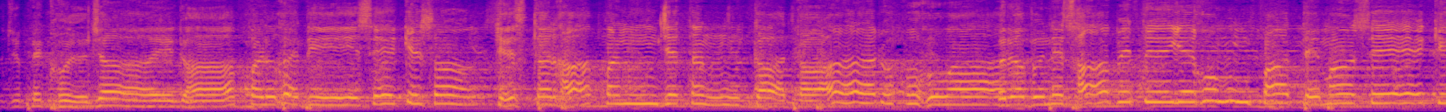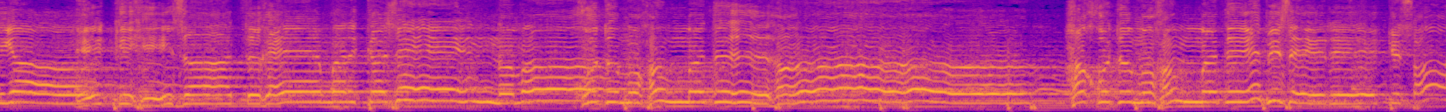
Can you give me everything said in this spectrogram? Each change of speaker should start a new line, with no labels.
मुझ पे खुल जाएगा पढ़ से किसान। किस तरह पंजतन का तारुफ हुआ। रब ने साबित ये हम फातिमा से किया। एक ही जात है मरकज नमा। खुद मोहम्मद हाँ। हाँ खुद मोहम्मद भी जेरे किसान।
